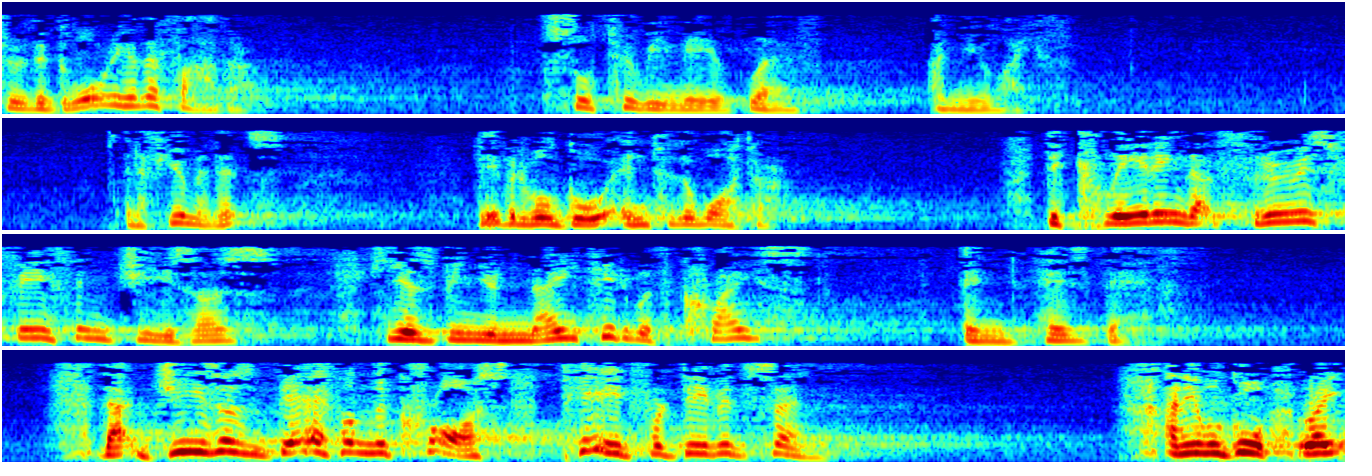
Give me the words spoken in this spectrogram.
through the glory of the Father, so too we may live a new life. In a few minutes, David will go into the water, declaring that through his faith in Jesus, he has been united with Christ in his death. That Jesus' death on the cross paid for David's sin. And he will go right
